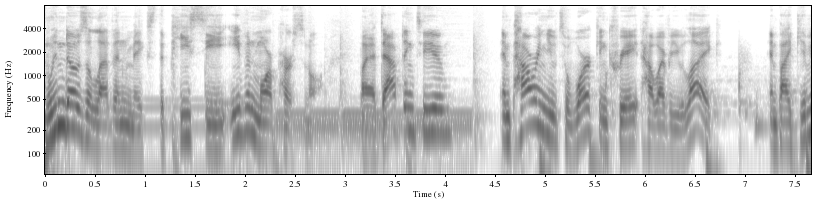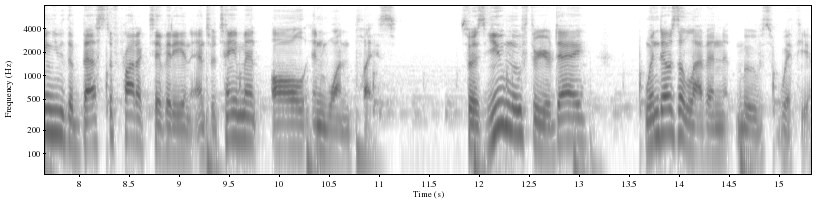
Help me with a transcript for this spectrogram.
Windows 11 makes the PC even more personal by adapting to you, empowering you to work and create however you like, and by giving you the best of productivity and entertainment all in one place. So as you move through your day, Windows 11 moves with you.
